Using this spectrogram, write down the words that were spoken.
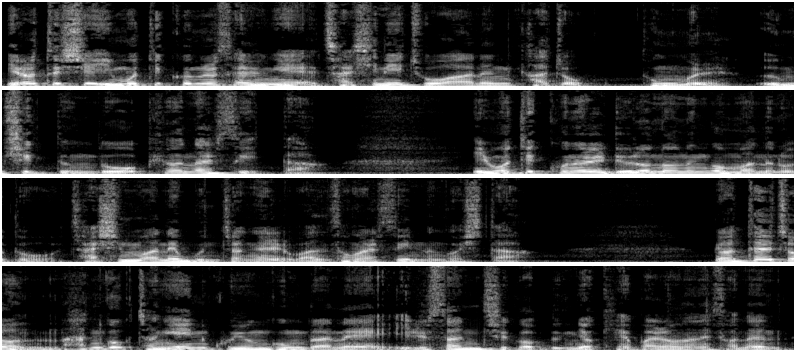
이렇듯이 이모티콘을 사용해 자신이 좋아하는 가족, 동물, 음식 등도 표현할 수 있다. 이모티콘을 늘어놓는 것만으로도 자신만의 문장을 완성할 수 있는 것이다. 몇 해 전 한국장애인 고용공단의 일산직업능력개발원에서는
